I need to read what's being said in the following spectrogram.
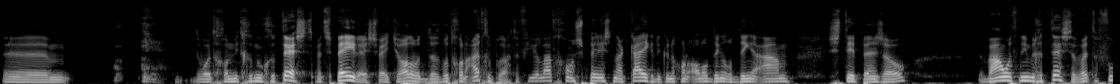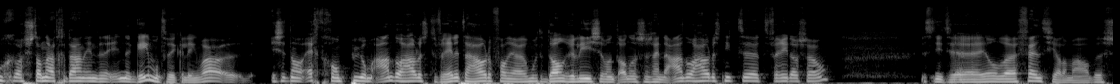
ehm, er wordt gewoon niet genoeg getest met spelers, weet je wel. Dat, dat wordt gewoon uitgebracht. Of je laat gewoon spelers naar kijken, die kunnen gewoon alle dingen, dingen aanstippen en zo. Waarom wordt het niet meer getest? Dat werd er vroeger als standaard gedaan in de, in de gameontwikkeling. Waar, is het nou echt gewoon puur om aandeelhouders tevreden te houden? Van ja, we moeten dan releasen, want anders zijn de aandeelhouders niet eh, tevreden of zo. Het is niet eh, heel eh, fancy allemaal. Dus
